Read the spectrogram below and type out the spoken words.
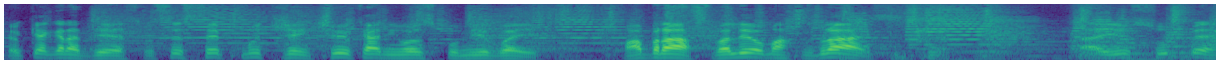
Eu que agradeço. Você é sempre muito gentil e carinhoso comigo aí. Um abraço. Valeu, Marcos Braz. Aí, super.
